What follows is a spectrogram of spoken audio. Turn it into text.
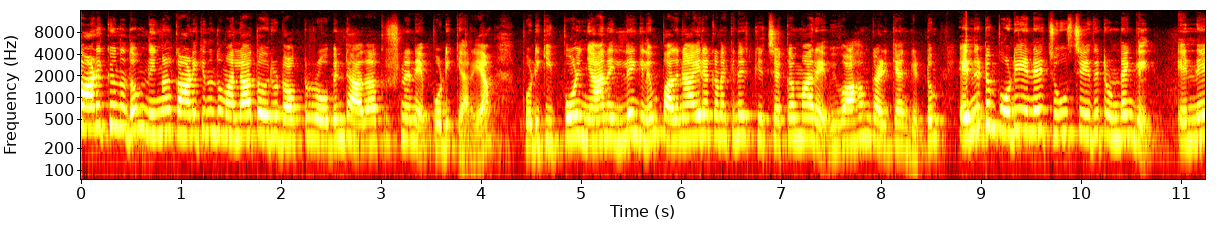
കാണിക്കുന്നതും നിങ്ങൾ കാണിക്കുന്നതുമല്ലാത്ത ഒരു ഡോക്ടർ റോബിൻ രാധാകൃഷ്ണനെ പൊടിക്കറിയാം. പൊടിക്ക് ഇപ്പോൾ ഞാൻ ഇല്ലെങ്കിലും പതിനായിരക്കണക്കിന് ചെക്കന്മാരെ വിവാഹം കഴിക്കാൻ കിട്ടും. എന്നിട്ടും പൊടി എന്നെ ചൂസ് ചെയ്തിട്ടുണ്ടെങ്കിൽ എന്നെ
